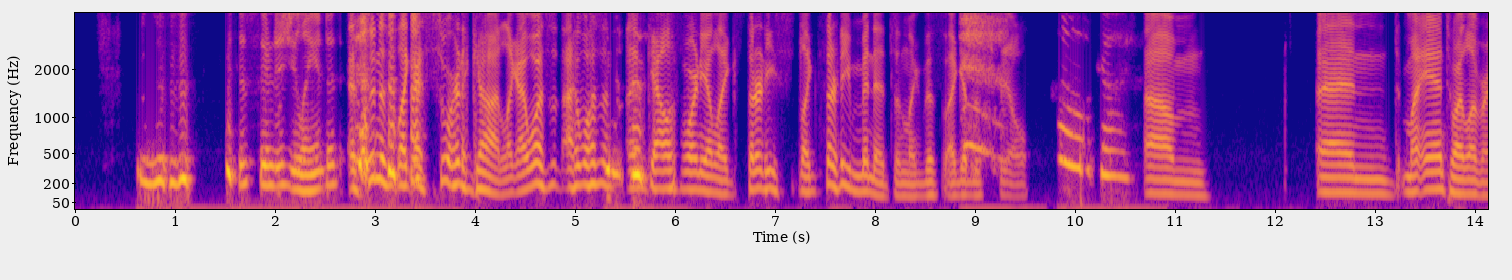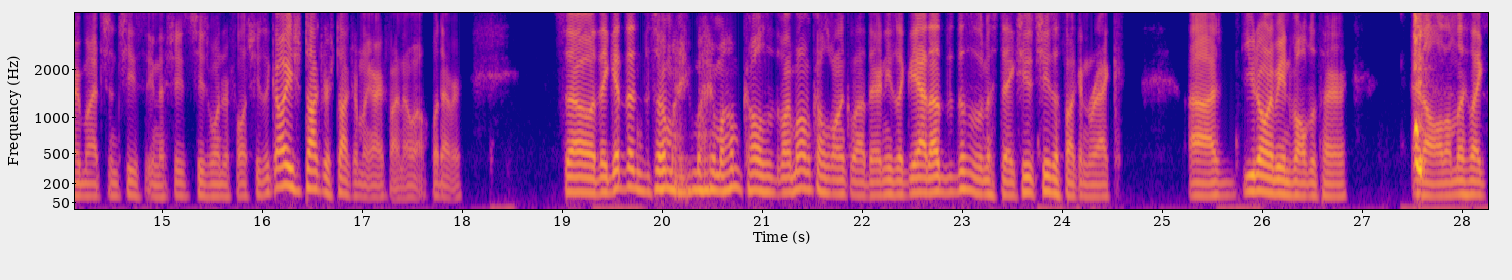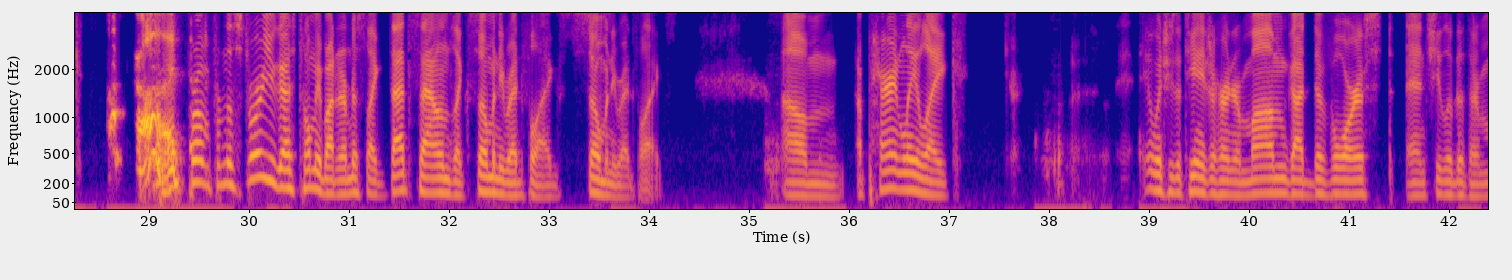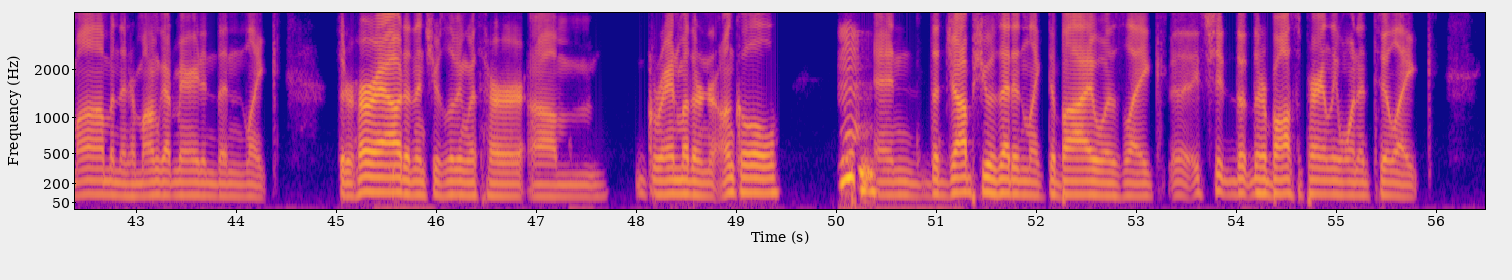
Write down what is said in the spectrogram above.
As soon as you landed? As soon as like i swear to god like i wasn't i wasn't in california like 30 like 30 minutes and like this i get this feel. Oh god. Um and my aunt who i love very much and she's you know she's she's wonderful. She's like oh you should talk to her talk to her. I'm like all right fine i will whatever so they get the so my, my mom calls my mom calls my uncle out there and he's like yeah that, this is a mistake she's she's a fucking wreck uh you don't want to be involved with her at all and i'm like like oh God. From from the story you guys told me about it, I'm just like that sounds like so many red flags, so many red flags. Um, apparently, like when she was a teenager, her and her mom got divorced, and she lived with her mom, and then her mom got married, and then like threw her out, and then she was living with her um grandmother and her uncle. Mm. And the job she was at in like Dubai was like uh, she the, their boss apparently wanted to like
